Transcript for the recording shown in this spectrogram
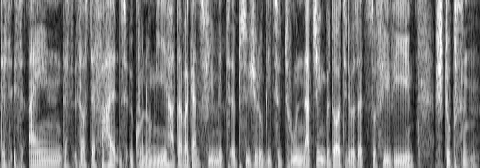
Das ist ein, das ist aus der Verhaltensökonomie, hat aber ganz viel mit äh, Psychologie zu tun. Nudging bedeutet übersetzt so viel wie stupsen.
